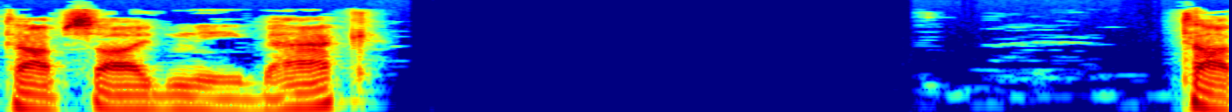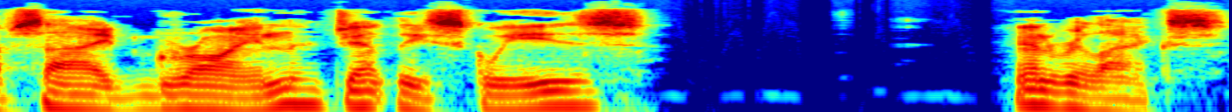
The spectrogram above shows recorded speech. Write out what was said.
Top side knee back. Top side groin, gently squeeze and relax.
